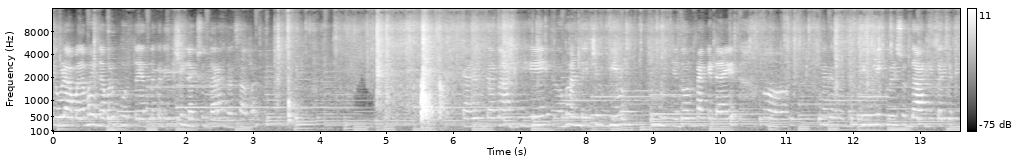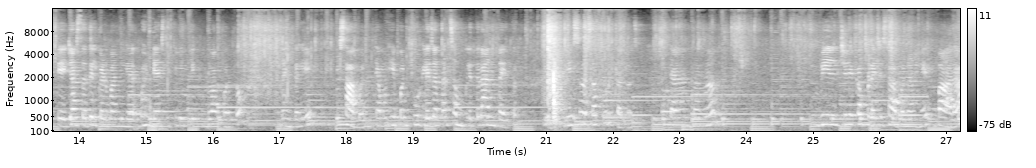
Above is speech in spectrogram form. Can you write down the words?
एवढं आम्हाला महिनाभर पुरतं यातनं कधी शिल्लक सुद्धा राहतात साबण. त्यानंतर आहे हे भांड्याचे भीम हे म्हणजे दोन पॅकेट आहेत. अं, भीम लिक्विड सुद्धा आहे. कधी कधी ते जास्त तेलकट भांडी भांडी असते की भीम लिक्विड वापरतो. नंतर हे साबण त्यामुळे हे पण पुरले जातात संपले तर आणता येतात. हे सहसा पुरतातच त्यानंतर ना व्हीलचे हे कपड्याचे साबण आहेत बारा.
